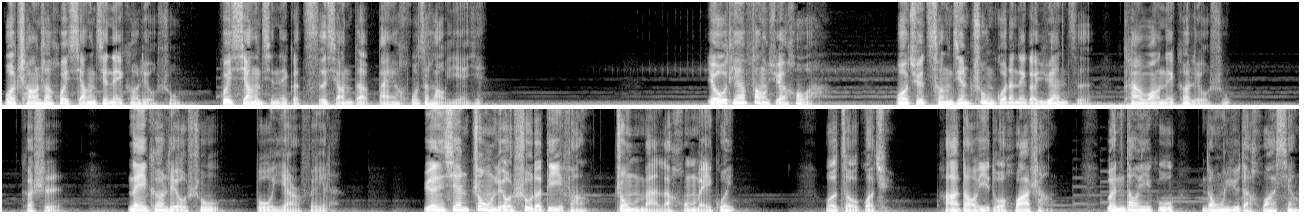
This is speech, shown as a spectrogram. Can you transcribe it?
我常常会想起那棵柳树，会想起那个慈祥的白胡子老爷爷。有天放学后啊，我去曾经种过的那个院子看望那棵柳树，可是那棵柳树不翼而飞了。原先种柳树的地方种满了红玫瑰，我走过去，爬到一朵花上，闻到一股浓郁的花香，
